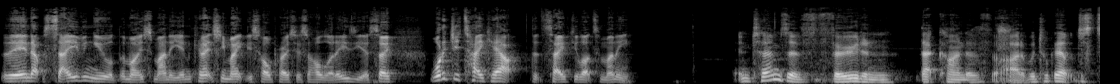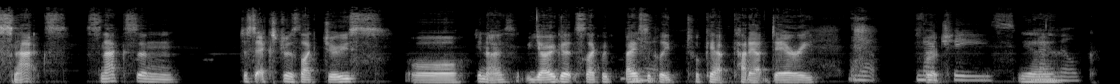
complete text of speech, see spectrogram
that end up saving you the most money and can actually make this whole process a whole lot easier. So what did you take out that saved you lots of money? In terms of food and that kind of, uh, we took out just snacks, snacks and just extras like juice or you know yogurts. Like we basically took out, cut out dairy. Yeah. No For- cheese, Yeah. no milk.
